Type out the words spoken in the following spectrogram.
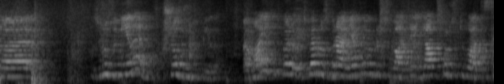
е, Зрозуміли? Що зрозуміли? А Має тепер, тепер розбираємо, як ними працювати, як користуватися,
